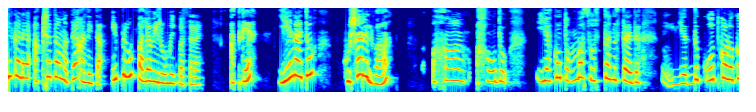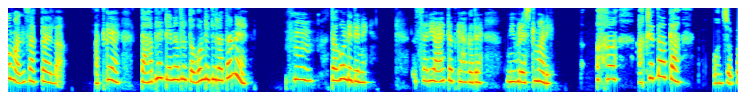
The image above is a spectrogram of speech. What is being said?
ಈ ಕಡೆ ಅಕ್ಷತಾ ಮತ್ತೆ ಅನಿತಾ ಇಬ್ರು ಪಲ್ಲವಿ ರೂಮಿಗೆ ಬರ್ತಾರೆ. ಅದಕ್ಕೆ ಏನಾಯ್ತು? ಹುಷಾರಿಲ್ವಾ? ಹಾಂ, ಹೌದು. ಯಾಕೋ ತುಂಬ ಸುಸ್ತು ಅನಿಸ್ತಾ ಇದೆ. ಎದ್ದು ಕೂತ್ಕೊಳ್ಳೋಕ್ಕೂ ಮನಸ್ಸಾಗ್ತಾ ಇಲ್ಲ. ಅದಕ್ಕೆ ಟ್ಯಾಬ್ಲೆಟ್ ಏನಾದರೂ ತಗೊಂಡಿದ್ದೀರಾ ತಾನೇ? ಹ್ಞೂ ತಗೊಂಡಿದ್ದೀನಿ. ಸರಿ ಆಯ್ತು ಅದಕ್ಕೆ ಹಾಗಾದರೆ, ನೀವು ರೆಸ್ಟ್ ಮಾಡಿ. ಹಾಂ, ಅಕ್ಷತಾ ಅಕ್ಕ, ಒಂದು ಸ್ವಲ್ಪ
